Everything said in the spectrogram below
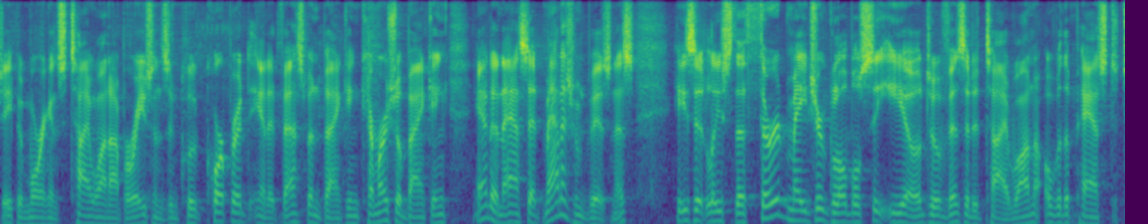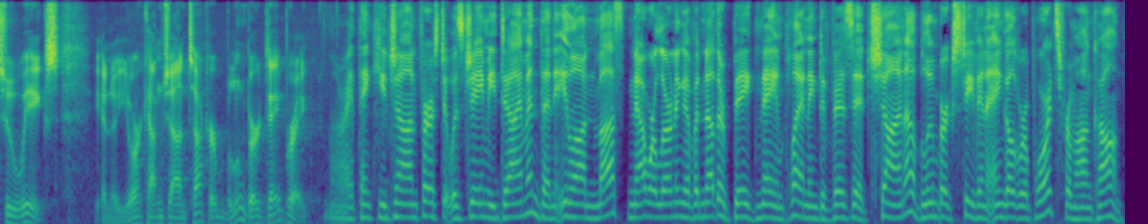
JP Morgan's Taiwan operations include corporate and investment banking, commercial banking, and an asset management business. He's at least the third major global CEO to have visited Taiwan over the past two weeks. In New York, I'm John Tucker, Bloomberg Daybreak. All right, thank you, John. First, it was Jamie Dimon, then Elon Musk. Now we're learning of another big name planning to visit China. Bloomberg Stephen Engle reports from Hong Kong.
